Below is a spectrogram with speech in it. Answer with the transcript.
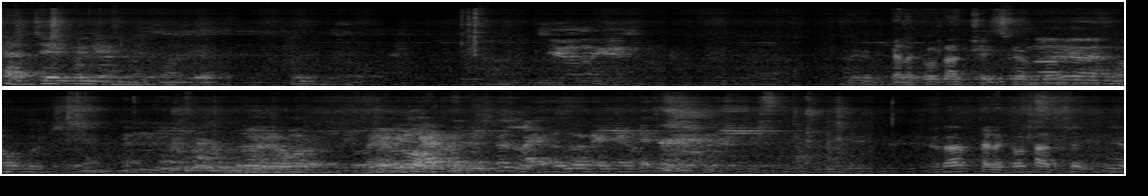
టచ్ అయిపోయింది పిల్లకలు టచ్ చేసి రా పిల్లకలు టచ్ చేసింది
